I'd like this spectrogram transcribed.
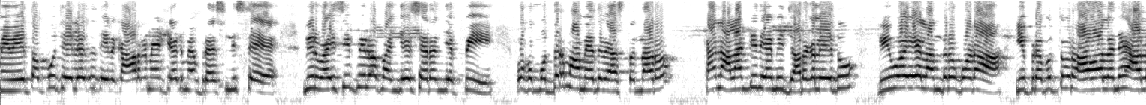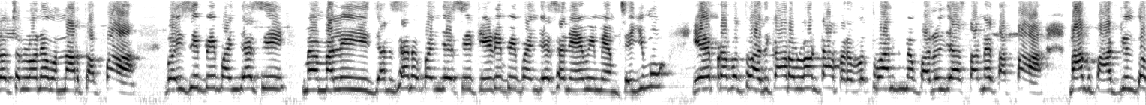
మేము ఏ తప్పు చేయలేదు. దీనికి కారణం ఏంటి అని మేము ప్రశ్నిస్తే మీరు వైసీపీలో పనిచేశారని చెప్పి ఒక ముద్ర మా మీద వేస్తున్నారు. కానీ అలాంటిది ఏమీ జరగలేదు. వివోఏలు అందరూ కూడా ఈ ప్రభుత్వం రావాలనే ఆలోచనలోనే ఉన్నారు తప్ప వైసీపీ పనిచేసి మేము మళ్ళీ ఈ జనసేన పనిచేసి టీడీపీ పనిచేసి అని ఏమి మేము చెయ్యము. ఏ ప్రభుత్వం అధికారంలో ఉంటే ఆ ప్రభుత్వానికి మేము పనులు చేస్తామే తప్ప మాకు పార్టీలతో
